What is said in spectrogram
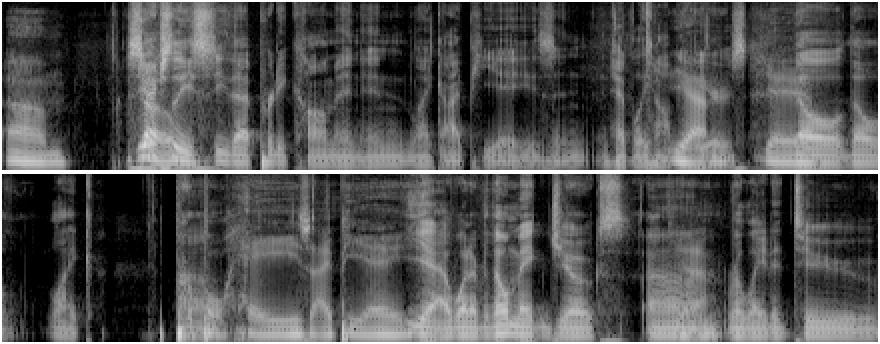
Um, so you actually see that pretty common in like IPAs and, and heavily hopped yeah, beers. yeah, yeah. They'll they'll like purple um, haze IPA. yeah whatever. They'll make jokes um, related to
